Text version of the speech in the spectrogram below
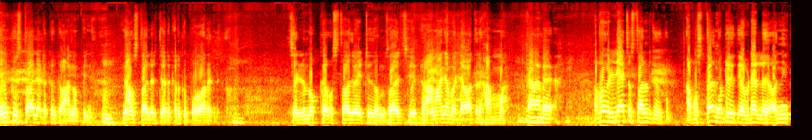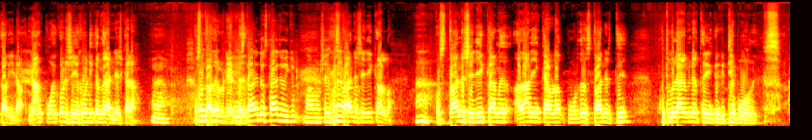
എനിക്ക് ഉസ്താൻ ഇടയ്ക്ക് കാണണം പിന്നെ. ഞാൻ ഉസ്താനെടുത്ത് അടുത്ത് പോവാറുണ്ട് പോകാറുണ്ട്. ചെല്ലുമ്പൊക്കെ ഉസ്താദുമായിട്ട് സംസാരിച്ച് കാണാൻ ഞാൻ വല്ലാത്തൊരു ഹമ്മ. കാണാണ്ട്. അപ്പോൾ വെള്ളിയാഴ്ച ഉസ്താദിനോട് ചോദിക്കും അപ്പോൾ ഉസ്താദ് ഇങ്ങോട്ട് ചോദിക്കും എവിടെയുള്ളത്? അതൊന്നും എനിക്കറിയില്ല. ഞാൻ കോഴിക്കോട് ഷെയ്ഖ് പള്ളിക്ക് എന്തായാലും അന്വേഷിക്കാനാ? ആ. ഉസ്താദ് എവിടെയുള്ളത്? ഉസ്താദിന്റെ ഉസ്താദ് ചോദിക്കും ഷെയ്ഖുനെ ഉസ്താദിന്റെ ശരിക്കാണല്ലോ. ആ. ഉസ്താദിന്റെ ശരീക്കാണ്. അതാണ് എനിക്ക് അവിടെ കൂടുതൽ ഉസ്താദിന്റെ അടുത്ത് കുത്തുബുലാലമിന്റെ അടുത്ത് എനിക്ക് കിട്ടിയ പോറ്.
